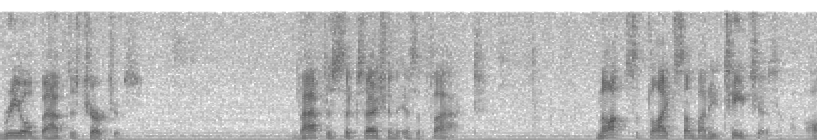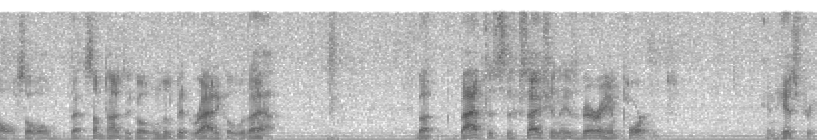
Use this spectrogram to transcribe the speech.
real Baptist churches. Baptist succession is a fact. Not like somebody teaches also, that sometimes they go a little bit radical with that. But Baptist succession is very important in history.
